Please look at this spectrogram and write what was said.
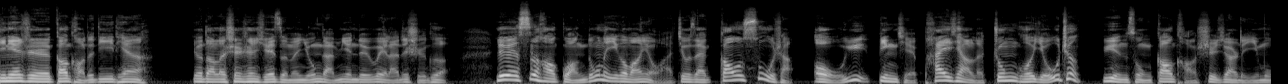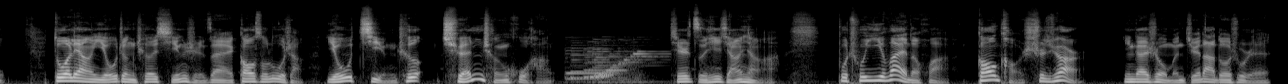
今天是高考的第一天啊，又到了莘莘学子们勇敢面对未来的时刻。六月四号，广东的一个网友啊，就在高速上偶遇，并且拍下了中国邮政运送高考试卷的一幕。多辆邮政车行驶在高速路上，有警车全程护航。其实仔细想想啊，不出意外的话，高考试卷应该是我们绝大多数人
